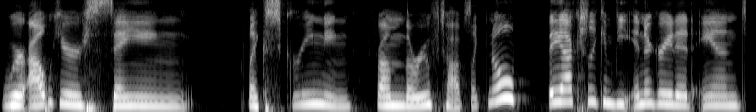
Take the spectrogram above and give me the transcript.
we're out here saying like screaming from the rooftops. Like no they actually can be integrated and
